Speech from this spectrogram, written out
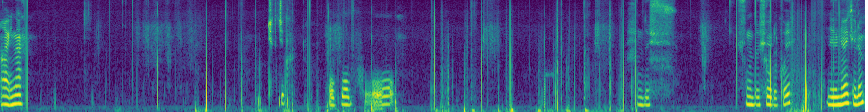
Aynen. Çık çık. Hop hop hop. Şimdi şu, şunu da şöyle koy. Ne, ne ekelim?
